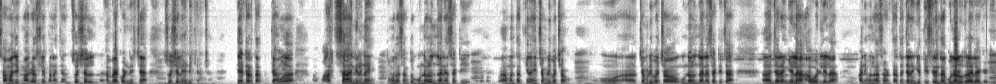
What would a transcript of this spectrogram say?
सामाजिक मागासलेपणाच्या सोशल बॅकवर्डनेसच्या सोशल हँडिकॅपच्या ते ठरतात. त्यामुळं आजचा निर्णय तुम्हाला सांगतो गुंडाळून जाण्यासाठी म्हणतात की नाही चमडी बचाव. चमडी बचाव गुंडाळून जाण्यासाठीचा जरंगेला आवडलेला आणि मला असं वाटतं आता जरंगे तिसऱ्यांदा गुलाल उधळायला आहे. काय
